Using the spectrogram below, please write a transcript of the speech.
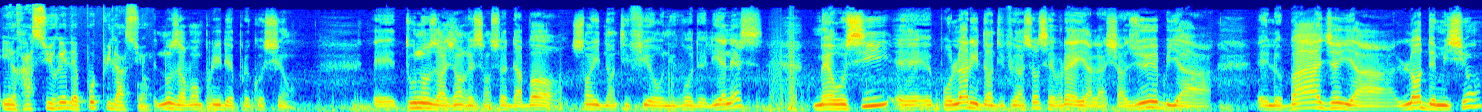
et rassurer les populations. Nous avons pris des précautions. Tous nos agents recenseurs d'abord sont identifiés au niveau de l'INS, mais aussi pour leur identification, c'est vrai, il y a la chasuble, il y a le badge, il y a l'ordre de mission.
